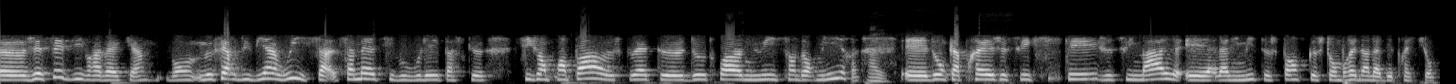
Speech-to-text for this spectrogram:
Euh, J'essaie de vivre avec. Hein. Bon, me faire du bien, oui, ça, ça m'aide si vous voulez, parce que si j'en prends pas, je peux être deux, trois nuits sans dormir. Ah oui. Et donc après, je suis excitée, je suis mal, et à la limite, je pense que je tomberai dans la dépression.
